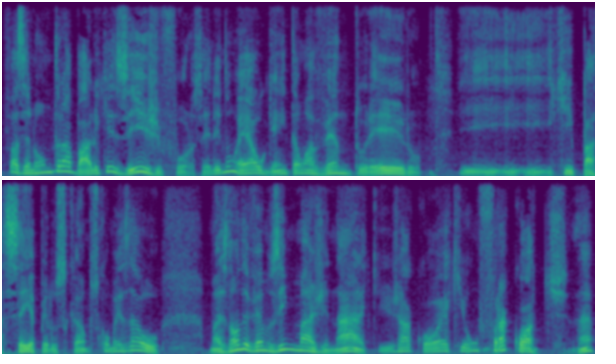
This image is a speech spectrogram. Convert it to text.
fazendo um trabalho que exige força. Ele não é alguém tão aventureiro e, e, e que passeia pelos campos como Esaú. Mas não devemos imaginar que Jacó é que um fracote. Né?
